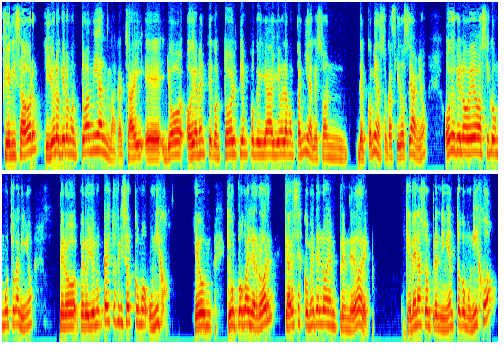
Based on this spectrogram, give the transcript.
fidelizador, que yo lo quiero con toda mi alma, ¿cachai? Eh, yo, obviamente, con todo el tiempo que ya llevo en la compañía, que son del comienzo, casi 12 años, obvio que lo veo así con mucho cariño, pero, pero yo nunca he visto fidelizador como un hijo, que es un, que un poco el error que a veces cometen los emprendedores que ven a su emprendimiento como un hijo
